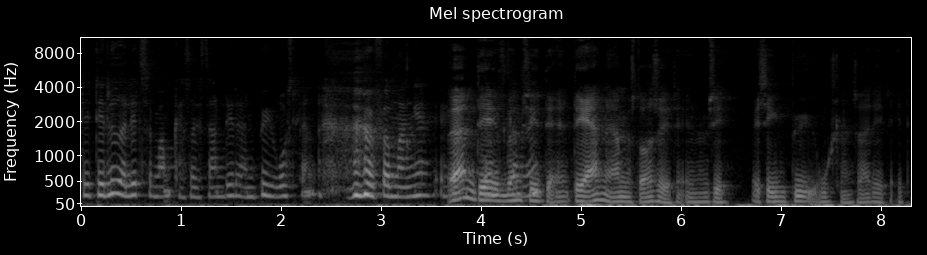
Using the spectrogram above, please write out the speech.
det, det lyder lidt som om Kazakhstan lidt er en by i Rusland for mange øh, Ja, men det, hvad man siger, det, det er nærmest også et, hvad man siger, hvis ikke en by i Rusland, så er det et, et,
